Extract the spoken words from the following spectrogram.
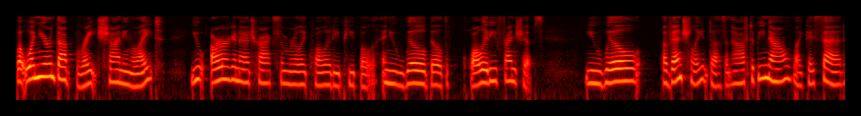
But when you're that bright, shining light, you are going to attract some really quality people and you will build quality friendships. You will eventually, it doesn't have to be now, like I said,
